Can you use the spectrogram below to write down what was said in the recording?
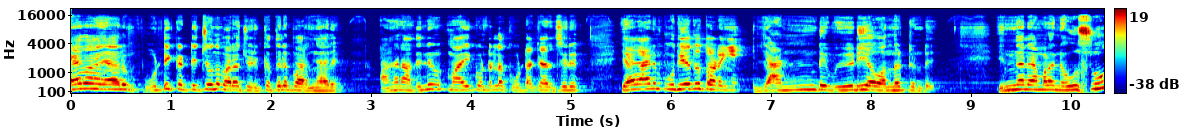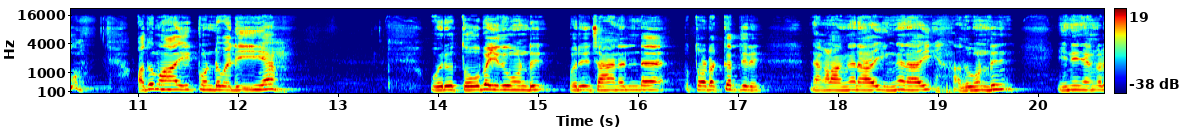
ഏതായാലും പൂട്ടിക്കെട്ടിച്ചു എന്ന് പറയാം ചുരുക്കത്തിൽ പറഞ്ഞാൽ അങ്ങനെ അതിലുമായിക്കൊണ്ടുള്ള കൂട്ടക്കരച്ചിൽ ഏതായാലും പുതിയത് തുടങ്ങി. രണ്ട് വീഡിയോ വന്നിട്ടുണ്ട്. ഇന്നലെ നമ്മളെ നൗസു അതുമായി കൊണ്ട് വലിയ ഒരു തോപ ചെയ്തുകൊണ്ട് ഒരു ചാനലിന്റെ തുടക്കത്തിൽ ഞങ്ങൾ അങ്ങനായി ഇങ്ങനായി. അതുകൊണ്ട് ഇനി ഞങ്ങൾ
